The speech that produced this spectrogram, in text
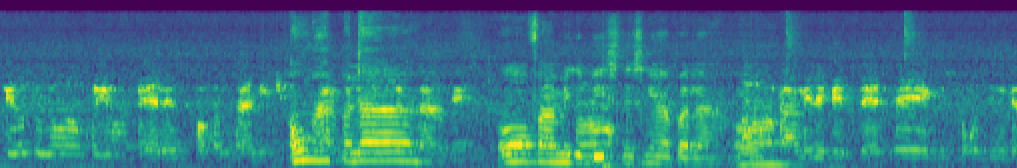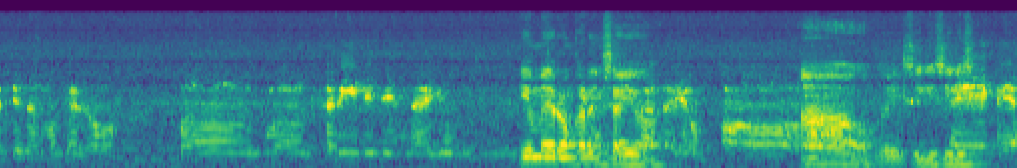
tinutulungan ko yung parents ko mag-manage Oo yung nga pala. business namin. Oh, family business nga pala. Oo, Oh. family business. Eh, gusto ko din kasi na mag, ano, mag, mag-sarili din na yung... Yung meron ka rin sa'yo. Yung, oo. Ah, okay. Sige, sige. Eh, kaya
